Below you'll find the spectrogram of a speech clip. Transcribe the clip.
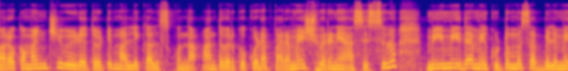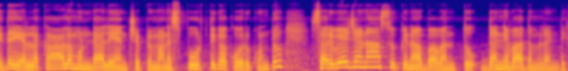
మరొక మంచి వీడియోతోటి మళ్ళీ కలుసుకుందాం. అంతవరకు కూడా పరమేశ్వరుని ఆశీస్సులు మీ మీద మీ కుటుంబ సభ్యుల మీద ఎల్లకాలం ఉండాలి అని చెప్పి మనస్ఫూర్తిగా కోరుకుంటూ సర్వేజన సుఖినో భవంతు. ధన్యవాదములండి.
